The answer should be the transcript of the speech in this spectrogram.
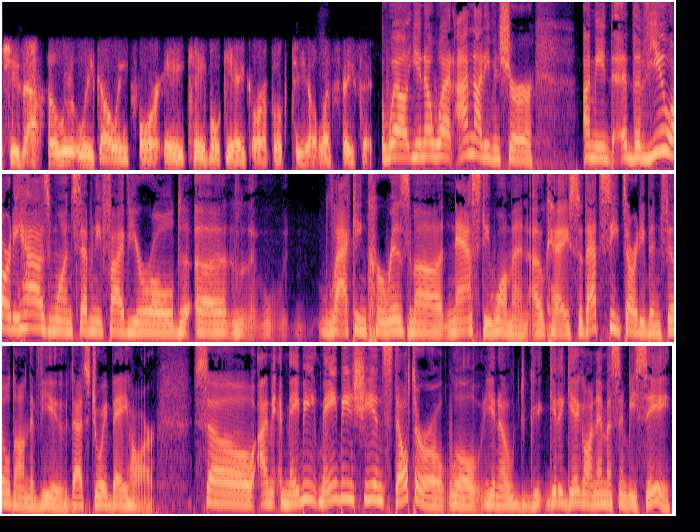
she's absolutely going for a cable gig or a book deal. Let's face it. Well, you know what? I'm not even sure. I mean, the, the View already has one 75 year old, uh, lacking charisma, nasty woman. Okay. So that seat's already been filled on The View. That's Joy Behar. So, I mean, maybe, maybe she and Stelter will, will you know, g- get a gig on MSNBC.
